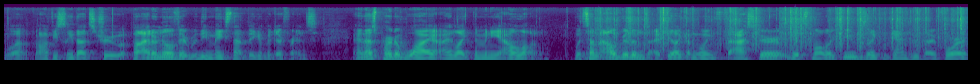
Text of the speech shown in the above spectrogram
Well, obviously that's true, but I don't know if it really makes that big of a difference. And that's part of why I like the Mini Aolong. With some algorithms, I feel like I'm going faster with smaller cubes like the GAN 354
